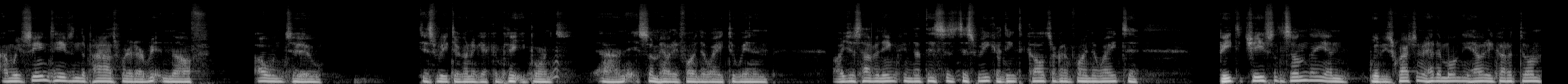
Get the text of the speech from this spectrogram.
And we've seen teams in the past where they're written off 0 2. This week they're going to get completely burnt, and somehow they find a way to win. And I just have an inkling that this is this week. I think the Colts are going to find a way to beat the Chiefs on Sunday, and we'll be scratching our head on Monday how they got it done.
